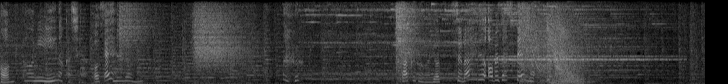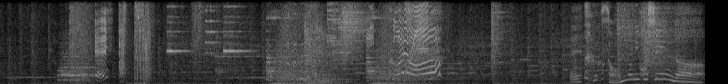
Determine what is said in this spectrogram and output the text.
本当にいいのかしら？お好きなように覚悟はよスマイル・オブ・ザ・ステンメそんなに欲しいんだ。アイ・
